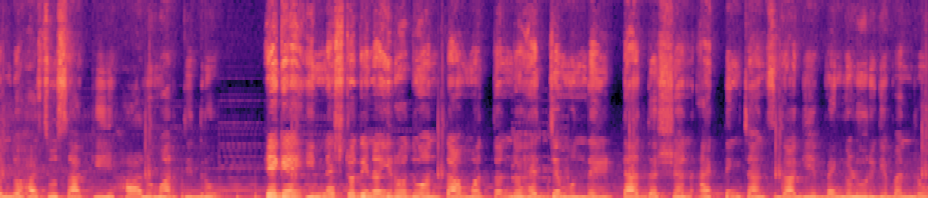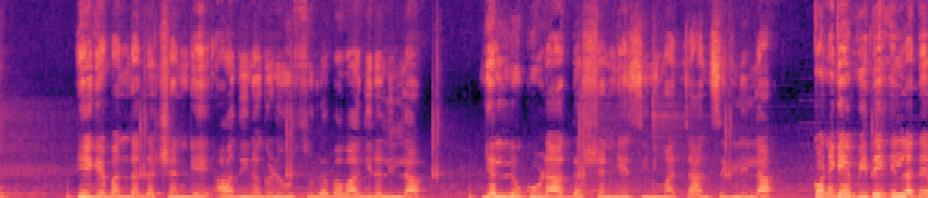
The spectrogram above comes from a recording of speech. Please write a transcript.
ಒಂದು ಹಸು ಸಾಕಿ ಹಾಲು ಮಾರ್ತಿದ್ರು. ಹೀಗೆ ಇನ್ನೆಷ್ಟು ದಿನ ಇರೋದು ಅಂತ ಮತ್ತೊಂದು ಹೆಜ್ಜೆ ಮುಂದೆ ಇಟ್ಟ ದರ್ಶನ್ ಆಕ್ಟಿಂಗ್ ಚಾನ್ಸ್ಗಾಗಿ ಬೆಂಗಳೂರಿಗೆ ಬಂದರು. ಹೀಗೆ ಬಂದ ದರ್ಶನ್ಗೆ ಆ ದಿನಗಳು ಸುಲಭವಾಗಿರಲಿಲ್ಲ. ಎಲ್ಲೂ ಕೂಡ ದರ್ಶನ್ಗೆ ಸಿನಿಮಾ ಚಾನ್ಸ್ ಸಿಗಲಿಲ್ಲ. ಕೊನೆಗೆ ವಿಧಿ ಇಲ್ಲದೆ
